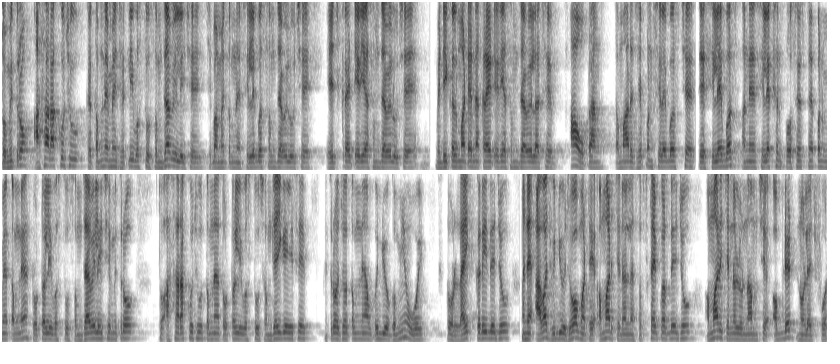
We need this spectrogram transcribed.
તો મિત્રો, આશા રાખું છું કે તમને મેં જેટલી વસ્તુ સમજાવેલી છે, જેમાં મેં તમને સિલેબસ સમજાવેલું છે એજ ક્રાઇટેરિયા સમજાવેલું છે મેડિકલ માટેના ક્રાઇટેરિયા સમજાવેલા છે, આ ઉપરાંત તમારે જે પણ સિલેબસ છે તે સિલેબસ અને સિલેક્શન પ્રોસેસને પણ મેં તમને ટોટલી વસ્તુ સમજાવેલી છે મિત્રો. તો આશા રાખું છું તમને આ ટોટલી વસ્તુ સમજાઈ ગઈ છે મિત્રો, જો તમને આ વીડિયો ગમ્યો હોય તો લાઇક કરી દેજો અને આવા જ વીડિયો જોવા માટે અમારી ચેનલને સબસ્ક્રાઇબ કરી દેજો. અમારી ચેનલનું નામ છે update knowledge for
